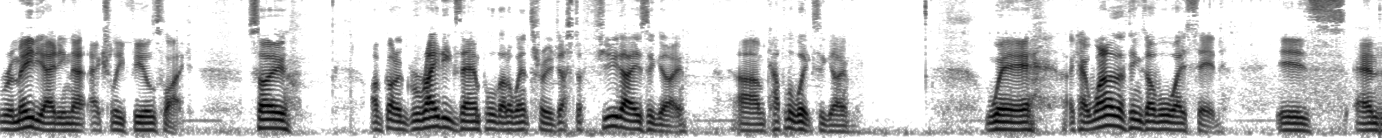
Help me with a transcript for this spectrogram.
remediating that actually feels like. So, I've got a great example that I went through just a few days ago, um, a couple of weeks ago, where, okay, one of the things I've always said is, and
